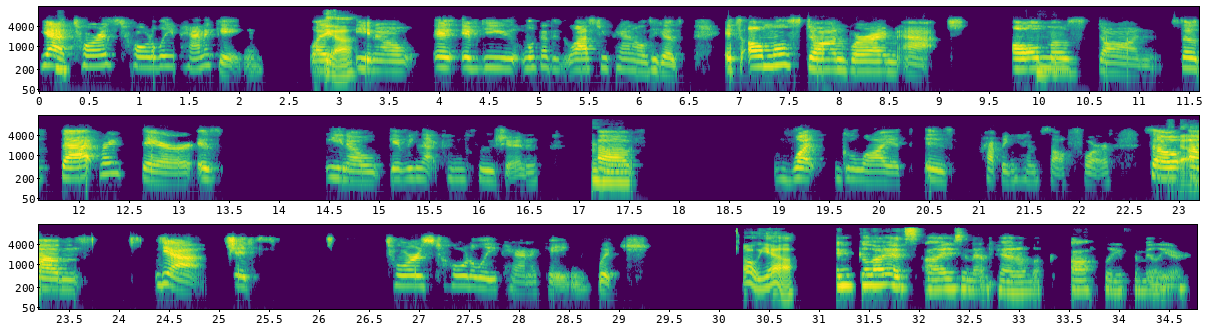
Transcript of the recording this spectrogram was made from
Yeah, Tora's totally panicking. Like, Yeah. you know, i if you look at the last two panels, he goes, It's almost dawn where I'm at. Almost dawn. So that right there is, you know, giving that conclusion Mhm. of what Goliath is prepping himself for. So, Yeah. um, yeah, it's Tor's totally panicking, which Oh, yeah. And Goliath's eyes in that panel look awfully familiar.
